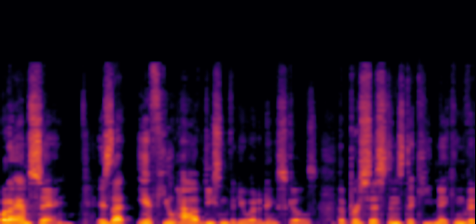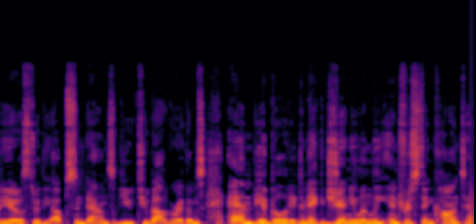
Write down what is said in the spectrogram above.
What I am saying is that if you have decent video editing skills, the persistence to keep making videos through the ups and downs of YouTube algorithms, and the ability to make genuinely interesting content,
